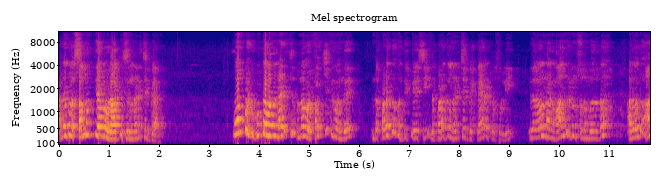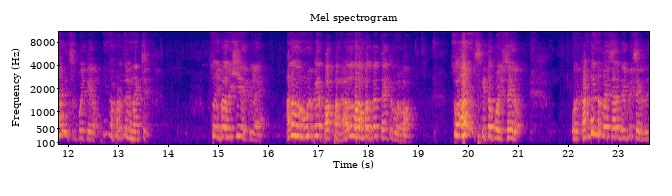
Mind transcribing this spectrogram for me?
அதே போல சமுத்தியான ஒரு ஆர்டிஸ்ட் நடிச்சிருக்காங்க. ஃபோன் பண்ணி கூப்பிட்டா வந்து நடிச்சிருந்தா ஒரு ஃபங்க்ஷனுக்கு வந்து இந்த படத்தை பற்றி பேசி இந்த படத்தில் நடிச்சிருக்க கேரக்டர் சொல்லி இதெல்லாம் நாங்கள் வாழ்ந்துருக்கோம்னு சொல்லும்போது தான் அது வந்து ஆடியன்ஸுக்கு போய் சேரும். இந்த படத்தில் நடிச்சிருக்கு ஸோ இவ்வளோ விஷயம் இருக்குல்ல? அதை ஒரு நூறு பேர் பார்ப்பாங்க. அதில் ஒரு ஐம்பது பேர் தேட்டருக்கு வருவாங்க. ஸோ ஆடியன்ஸ் கிட்ட போய் சேரும். ஒரு கண்டென்ட் போய் சேர்றது எப்படி சேருது?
